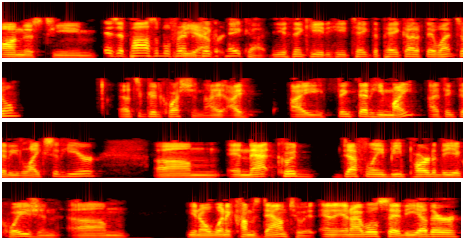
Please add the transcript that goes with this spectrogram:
on this team. Is it possible for him to take a pay cut? Do you think he'd he'd take the pay cut if they went to him? That's a good question. I I, I think that he might. I think that he likes it here, um, and that could definitely be part of the equation. Um, you know, when it comes down to it, and and I will say the other.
